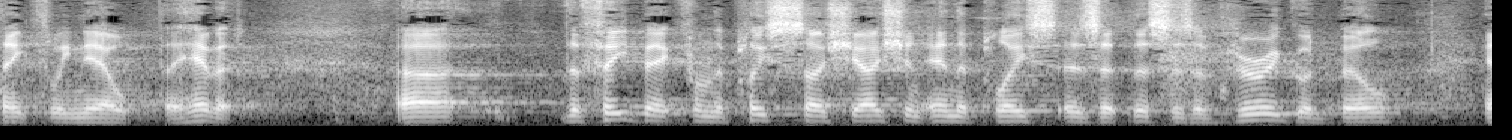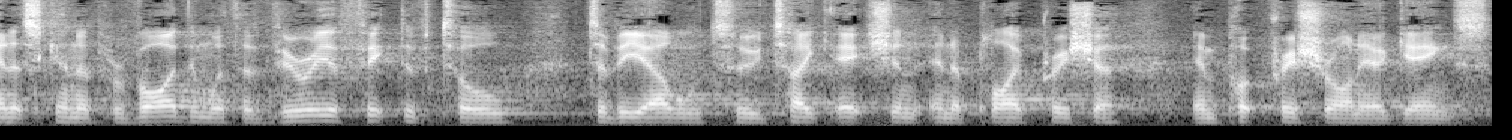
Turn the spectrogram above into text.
Thankfully, now they have it. Uh, the feedback from the Police Association and the police is that this is a very good bill and it's going to provide them with a very effective tool to be able to take action and apply pressure and put pressure on our gangs,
